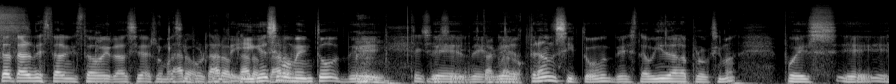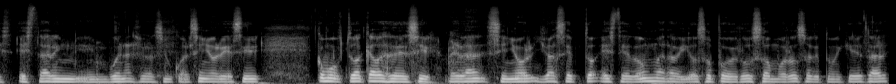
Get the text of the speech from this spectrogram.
Tratar de estar en estado de gracia es lo más importante. y en ese momento de, sí, sí, de, de del tránsito de esta vida a la próxima, pues eh, estar en, buena relación con el Señor y decir, como tú acabas de decir, ¿verdad? Señor, yo acepto este don maravilloso, poderoso, amoroso que tú me quieres dar,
